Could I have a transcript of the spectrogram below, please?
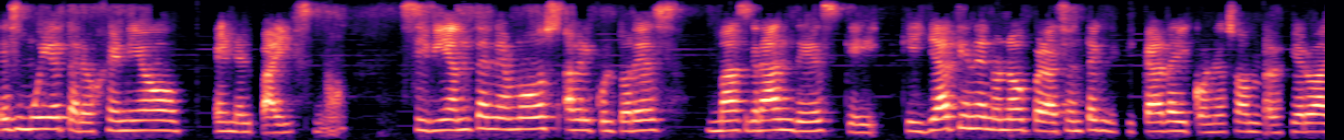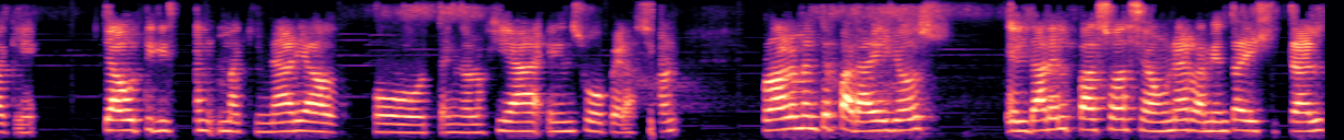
es muy heterogéneo en el país, ¿no? Si bien tenemos agricultores más grandes que, ya tienen una operación tecnificada y con eso me refiero a que ya utilizan maquinaria o, tecnología en su operación, probablemente para ellos el dar el paso hacia una herramienta digital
